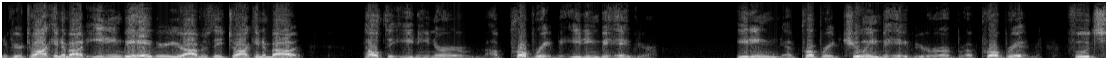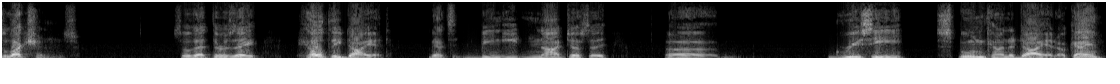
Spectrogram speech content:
If you're talking about eating behavior, you're obviously talking about healthy eating or appropriate eating behavior, eating appropriate chewing behavior or appropriate food selections so that there's a healthy diet that's being eaten, not just a uh, greasy spoon kind of diet, okay?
